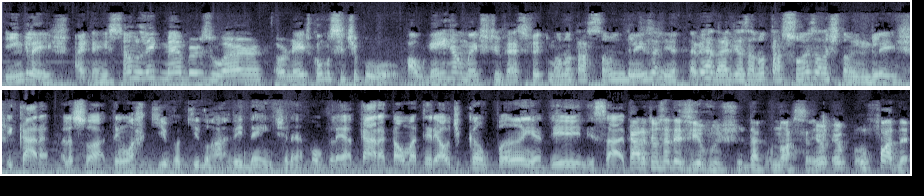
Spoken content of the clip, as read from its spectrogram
e em inglês. Aí tem Some League members were ornate, como se, tipo, alguém realmente tivesse feito uma anotação em inglês ali. É verdade, as anotações elas estão em inglês. E cara, olha só, tem um arquivo aqui do Harvey Dent, né? Completo. Cara, tá o material de campanha dele, sabe? Cara, tem os adesivos da. Nossa, eu, eu- o foda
